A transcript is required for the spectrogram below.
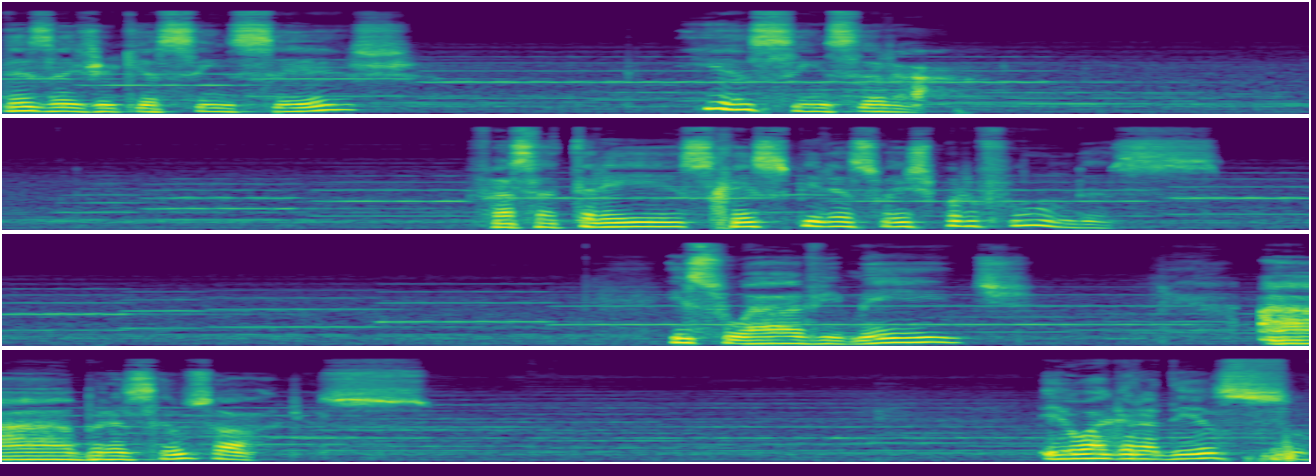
Desejo que assim seja e assim será. Faça três respirações profundas. E suavemente abra seus olhos. Eu agradeço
